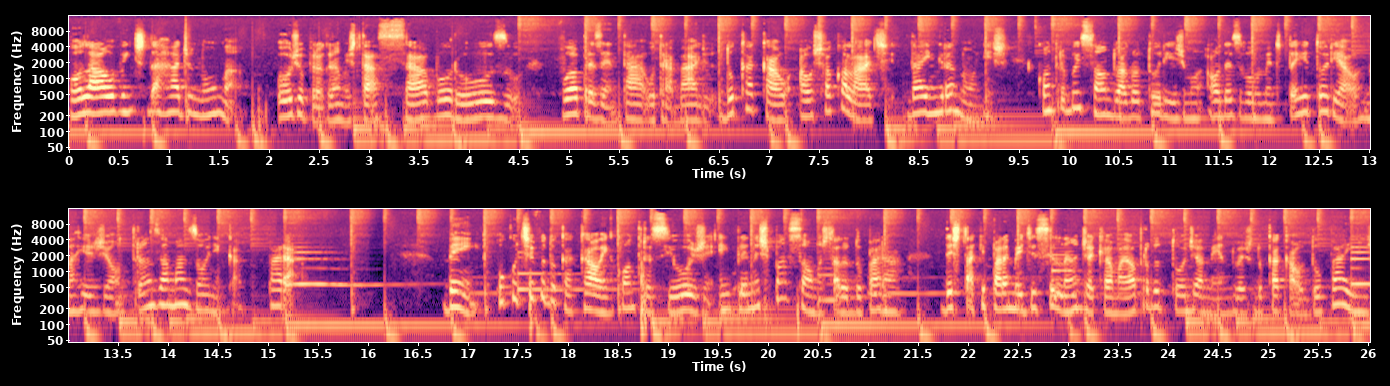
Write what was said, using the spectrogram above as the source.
Olá, ouvintes da Rádio Numa. Hoje o programa está saboroso. Vou apresentar o trabalho do cacau ao chocolate da Ingra Nunes Contribuição do agroturismo ao desenvolvimento territorial na região transamazônica, Pará. Bem, o cultivo do cacau encontra-se hoje em plena expansão no estado do Pará. Destaque para a Medicilândia, que é o maior produtor de amêndoas do cacau do país.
